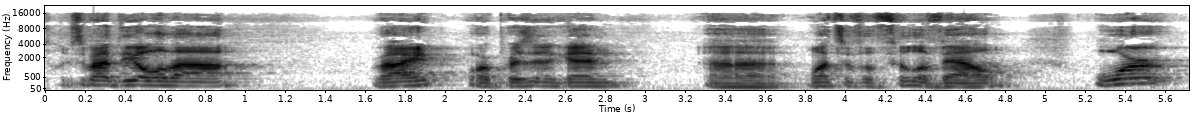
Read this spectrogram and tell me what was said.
Talks about the Olah, right? Or a person again uh, wants to fulfill a vow, or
